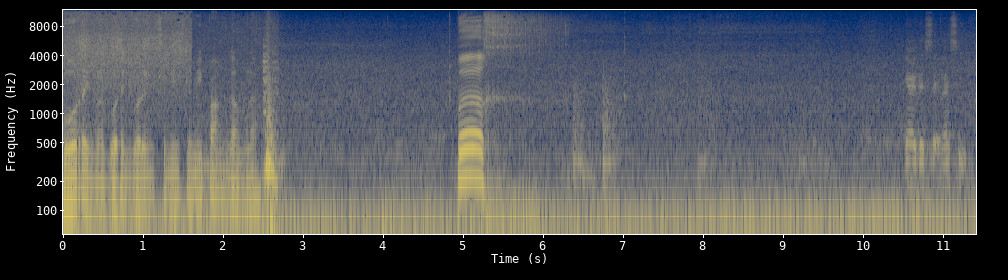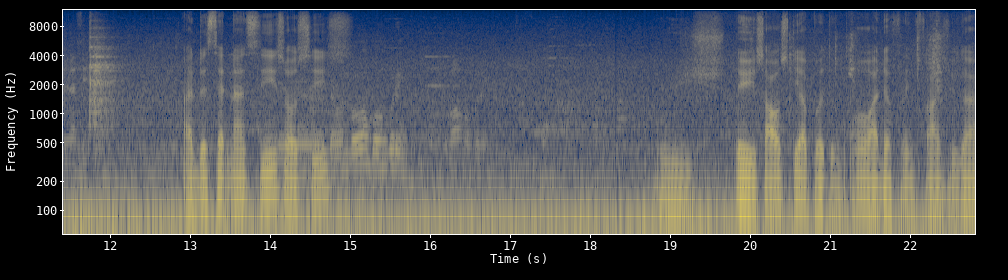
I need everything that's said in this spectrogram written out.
Goreng lah goreng-goreng semi-semi panggang lah Peh ada set nasi. Nasi. Ada set nasi, sosis Daun bawang, bawang goreng. Bawang apa goreng. Uish. Eh saus dia apa tu Oh ada french fries juga.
